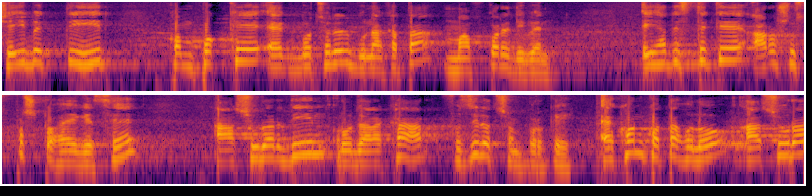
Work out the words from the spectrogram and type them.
সেই ব্যক্তির কমপক্ষে এক বছরের গুনাখাতা মাফ করে দিবেন এই হাদিস থেকে আরো সুস্পষ্ট হয়ে গেছে আশুরার দিন রোজা রাখার ফজিলত সম্পর্কে। এখন কথা হলো, আশুরা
